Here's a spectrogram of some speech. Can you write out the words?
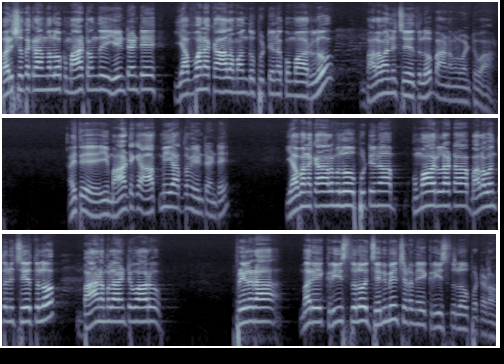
పరిశుద్ధ గ్రంథంలో ఒక మాట ఉంది ఏంటంటే యవ్వన కాలమందు పుట్టిన కుమారులు బలవని చేతిలో బాణములు వంటి వారు. అయితే ఈ మాటకి ఆత్మీయ అర్థం ఏంటంటే యవ్వన కాలములో పుట్టిన కుమారులట బలవంతుని చేతిలో బాణము లాంటి వారు. ప్రియులరా మరి క్రీస్తులో జన్మించడమే క్రీస్తులో పుట్టడం.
